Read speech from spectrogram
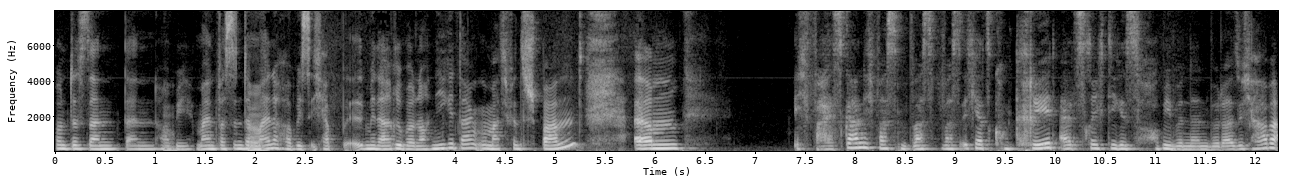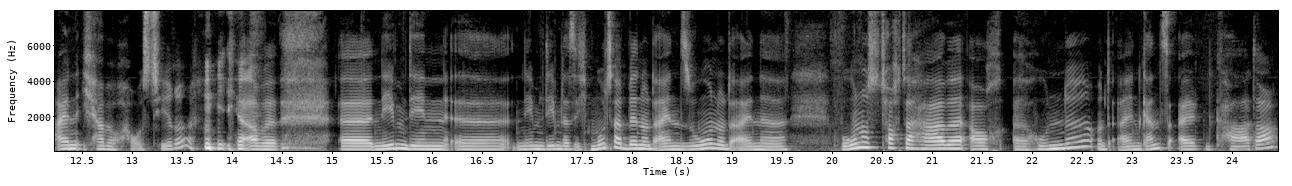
Und das ist dann dein Hobby. Ja. Mein, was sind denn ja. meine Hobbys? Ich habe mir darüber noch nie Gedanken gemacht. Ich finde es spannend. Ähm, ich weiß gar nicht, was, was, was ich jetzt konkret als richtiges Hobby benennen würde. Also ich habe ein, ich habe Haustiere. ich habe äh, neben, den, äh, neben dem, dass ich Mutter bin und einen Sohn und eine Bonustochter habe, auch äh, Hunde und einen ganz alten Kater.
